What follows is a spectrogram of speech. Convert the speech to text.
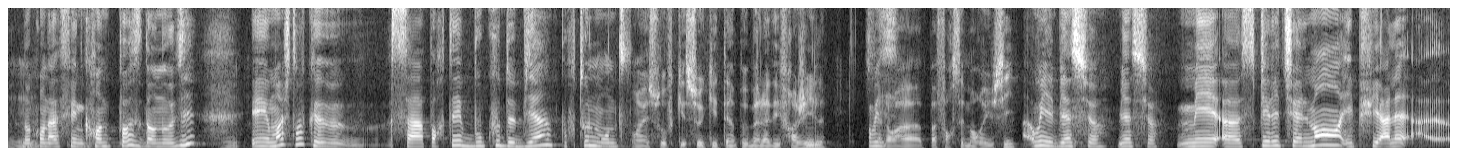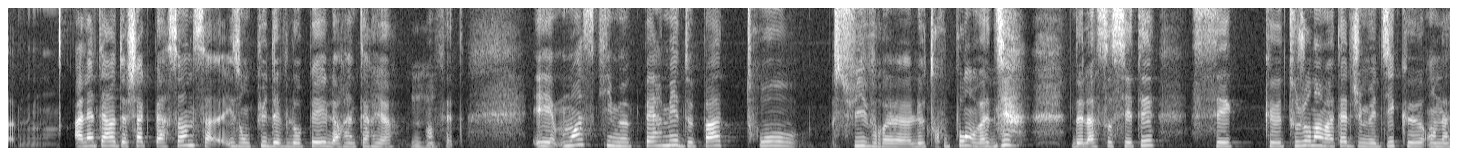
Mhm. Donc on a fait une grande pause dans nos vies. Mhm. Et moi je trouve que ça a apporté beaucoup de bien pour tout le monde. Ouais, sauf que ceux qui étaient un peu malades et fragiles. Ça oui. leur a pas forcément réussi. Ah oui, bien sûr, bien sûr. Mais euh, spirituellement et puis à l'intérieur de chaque personne, ça, ils ont pu développer leur intérieur, mhm. en fait. Et moi, ce qui me permet de pas trop suivre euh, le troupeau, on va dire, de la société, c'est que toujours dans ma tête, je me dis qu'on n'a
